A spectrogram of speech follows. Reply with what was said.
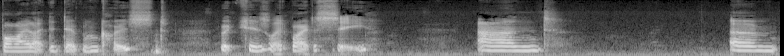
by like the Devon coast which is like by the sea, and um,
